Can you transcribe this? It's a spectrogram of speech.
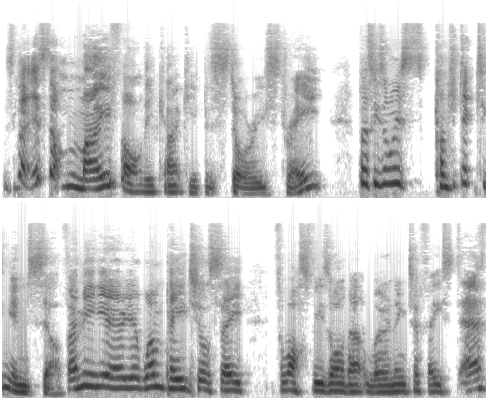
It's not it's not my fault he can't keep his story straight. Plus, he's always contradicting himself. I mean, yeah, yeah, one page he'll say philosophy is all about learning to face death.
